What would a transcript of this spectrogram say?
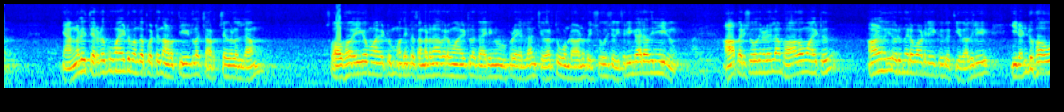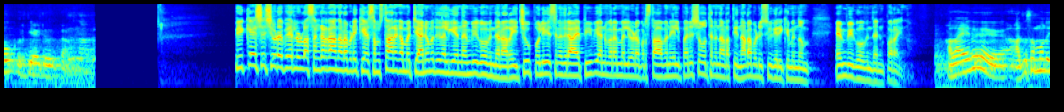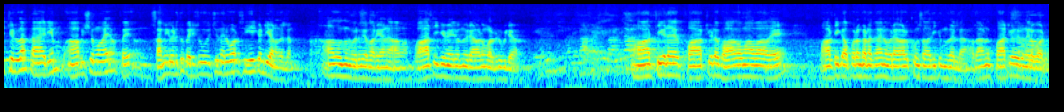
ഞങ്ങൾ ഈ തെരഞ്ഞെടുപ്പുമായിട്ട് ബന്ധപ്പെട്ട് നടത്തിയിട്ടുള്ള ചർച്ചകളെല്ലാം സ്വാഭാവികമായിട്ടും അതിന്റെ സംഘടനാപരമായിട്ടുള്ള കാര്യങ്ങൾ ഉൾപ്പെടെ എല്ലാം ചേർത്തുകൊണ്ടാണ് പരിശോധിച്ചത്. ഇത്രയും കാലം അതിനെയായിരുന്നു. ആ പരിശോധനയുടെ എല്ലാം ഭാഗമായിട്ട് ആണ് ഈ ഒരു നിലപാടിലേക്ക് എത്തിയത്. അതിൽ ഈ രണ്ട് ഭാഗവും കൃത്യമായിട്ട് കാണാം. പി കെ ശശിയുടെ പേരിലുള്ള സംഘടനാ നടപടിക്ക് സംസ്ഥാന കമ്മിറ്റി അനുമതി നൽകിയെന്ന് എം വി ഗോവിന്ദൻ അറിയിച്ചു. പോലീസിനെതിരായ P V Anvar M L എയുടെ പ്രസ്താവനയിൽ പരിശോധന നടത്തി നടപടി സ്വീകരിക്കുമെന്നും എം വി ഗോവിന്ദൻ പറയുന്നു. അതായത് അത് സംബന്ധിച്ചുള്ള കാര്യം ആവശ്യമായ സമയമെടുത്ത് പരിശോധിച്ച് നിലപാട് സ്വീകരിക്കേണ്ടതാണ് അതെല്ലാം. അതൊന്നും വെറുതെ പറയാൻ പാർട്ടിക്ക് മേലൊന്നും ഒരാളും വളരില്ല പാർട്ടിയുടെ പാർട്ടിയുടെ ഭാഗമാവാതെ പാർട്ടിക്ക് അപ്പുറം കടക്കാൻ ഒരാൾക്കും സാധിക്കുന്നതല്ല. അതാണ് പാർട്ടിയുടെ ഒരു നിലപാട്.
